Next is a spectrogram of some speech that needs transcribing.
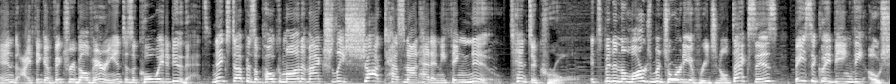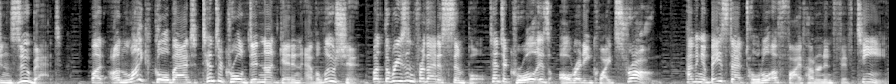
and I think a Victreebel variant is a cool way to do that. Next up is a Pokemon I'm actually shocked has not had anything new, Tentacruel. It's been in the large majority of regional dexes, basically being the ocean Zubat. But unlike Golbat, Tentacruel did not get an evolution. But the reason for that is simple. Tentacruel is already quite strong having a base stat total of 515.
